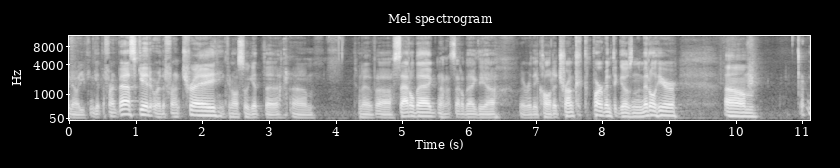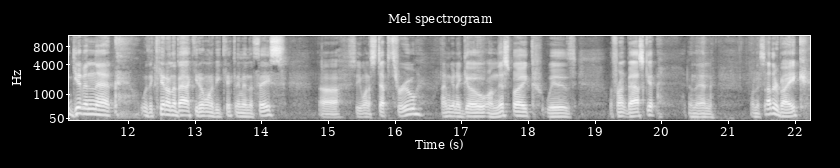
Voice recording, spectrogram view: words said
you know, you can get the front basket or the front tray. You can also get the um, kind of uh, saddlebag, no, not saddlebag, the uh, whatever they call it, a trunk compartment that goes in the middle here. Um, given that with a kid on the back, you don't want to be kicking him in the face, uh, so you want to step through. I'm going to go on this bike with the front basket, and then on this other bike,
